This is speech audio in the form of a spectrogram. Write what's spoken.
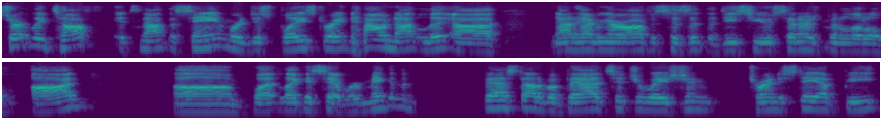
certainly tough. It's not the same. We're displaced right now, not li- not having our offices at the DCU Center has been a little odd. Um, but like I said, we're making the best out of a bad situation, trying to stay upbeat.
